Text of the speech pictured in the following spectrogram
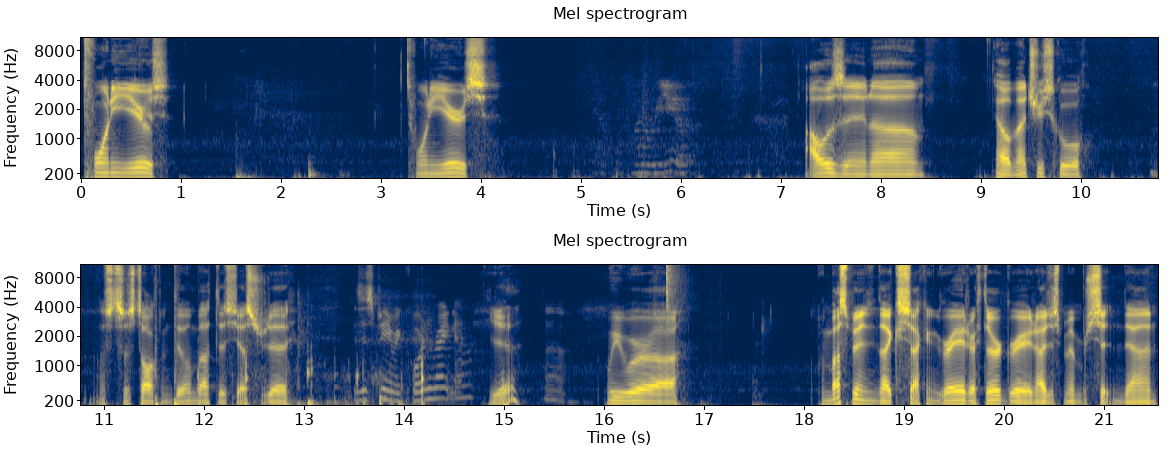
20 years. 20 years. Where were you? I was in um, elementary school. I was just talking to Dylan about this yesterday. Is this being recorded right now? Yeah. Oh. We were uh we must have been like second grade or third grade I just remember sitting down.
